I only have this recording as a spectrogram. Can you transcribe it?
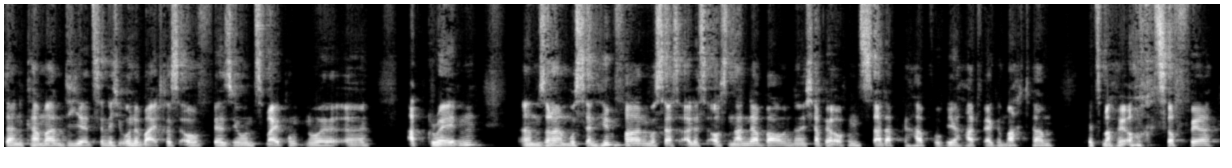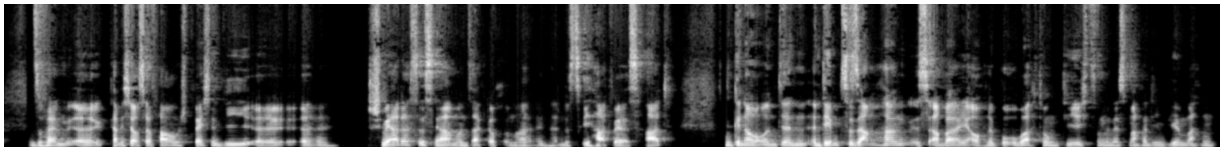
dann kann man die jetzt nicht ohne weiteres auf Version 2.0 äh, upgraden, ähm, sondern muss dann hinfahren, muss das alles auseinanderbauen. Ne? Ich habe ja auch ein Startup gehabt, wo wir Hardware gemacht haben. Jetzt machen wir auch Software. Insofern äh, kann ich aus Erfahrung sprechen, wie äh, äh, schwer das ist. Ja, man sagt auch immer in der Industrie, Hardware ist hart. Genau, und in, in dem Zusammenhang ist aber ja auch eine Beobachtung, die ich zumindest mache, die wir machen,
